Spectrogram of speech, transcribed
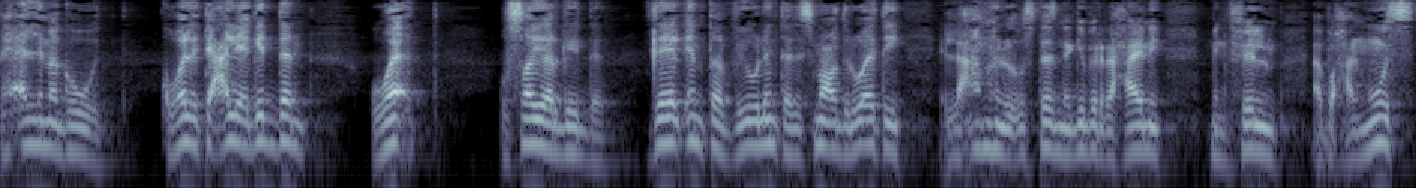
بأقل مجهود كواليتي عالية جدا وقت قصير جدا. زي ال interview اللي أنت هتسمعه دلوقتي اللي عمله الأستاذ نجيب الريحاني من فيلم أبو حلموس.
